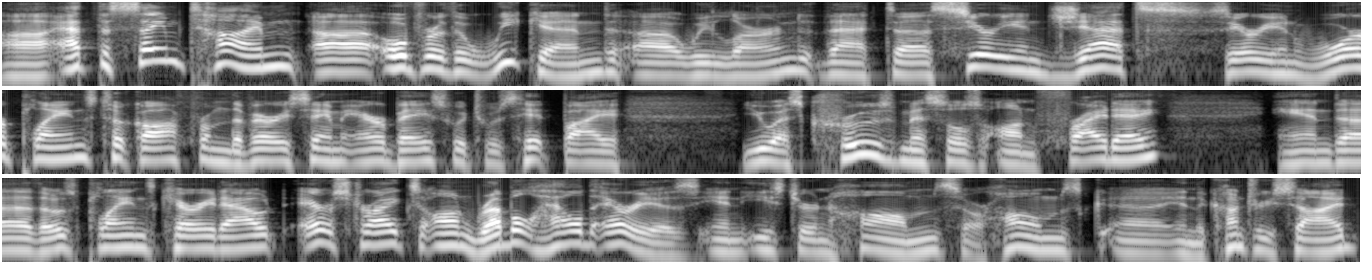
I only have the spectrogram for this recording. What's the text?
Uh, at the same time, uh, over the weekend, uh, we learned that uh, Syrian jets, Syrian warplanes, took off from the very same airbase which was hit by U.S. cruise missiles on Friday. And uh, those planes carried out airstrikes on rebel held areas in eastern Homs or Homs uh, in the countryside.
